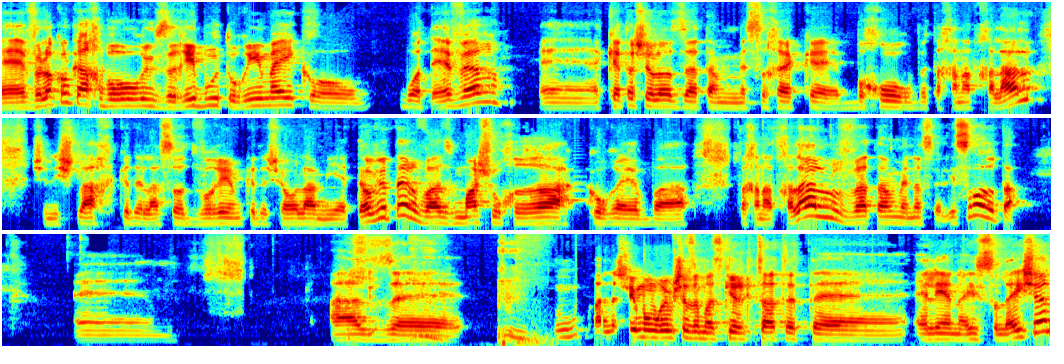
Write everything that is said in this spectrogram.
אה, ולא כל כך ברור אם זה reboot או רימייק או whatever. אה, הקטע שלו זה אתה משחק אה, בחור בתחנת חלל, שנשלח כדי לעשות דברים כדי שהעולם יהיה טוב יותר, ואז משהו רע קורה בתחנת חלל, ואתה מנסה לשרוד אותה. אה, אז... אה, אנשים אומרים שזה מזכיר קצת את אה, Alien Isolation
